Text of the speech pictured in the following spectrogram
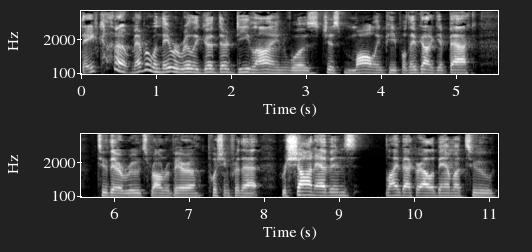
They've kind of remember when they were really good, their D line was just mauling people. They've got to get back to their roots. Ron Rivera pushing for that. Rashaan Evans, linebacker Alabama to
